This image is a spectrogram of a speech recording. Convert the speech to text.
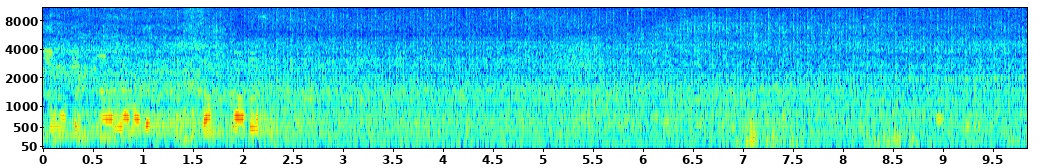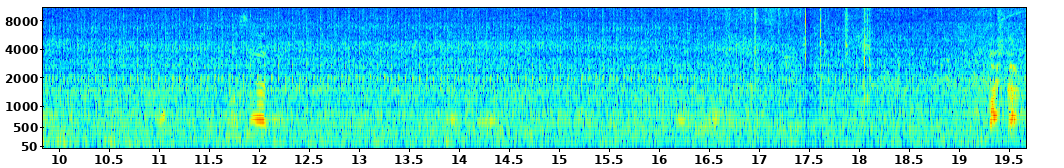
Bu tarafta seni arayamadık. Tam daha da Hazır. Başla.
